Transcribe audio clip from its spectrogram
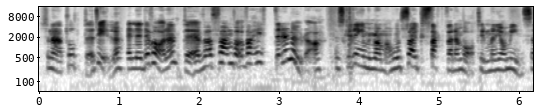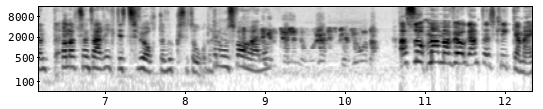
sån här totte till. Men det var det inte. Vad fan, vad, vad hette det nu då? Jag ska ringa min mamma. Hon sa exakt vad den var till men jag minns inte. Något sånt här riktigt svårt och vuxet ord. Kan hon svara eller? Alltså mamma vågar inte ens klicka mig.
